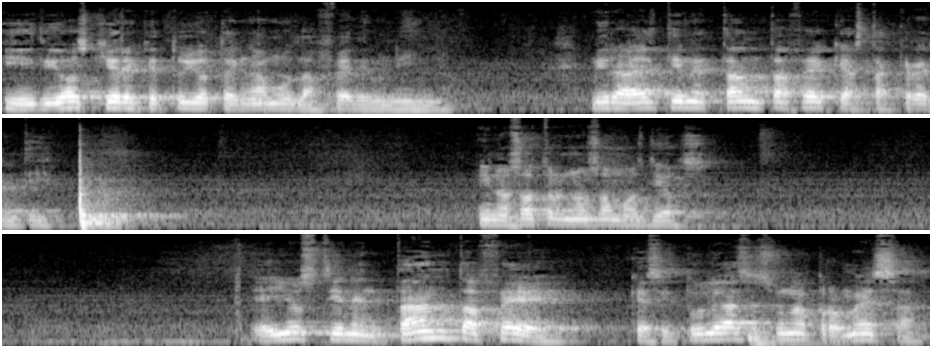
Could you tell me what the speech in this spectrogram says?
Y Dios quiere que tú y yo tengamos la fe de un niño. Mira, Él tiene tanta fe que hasta cree en ti. Y nosotros no somos Dios. Ellos tienen tanta fe que si tú le haces una promesa,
